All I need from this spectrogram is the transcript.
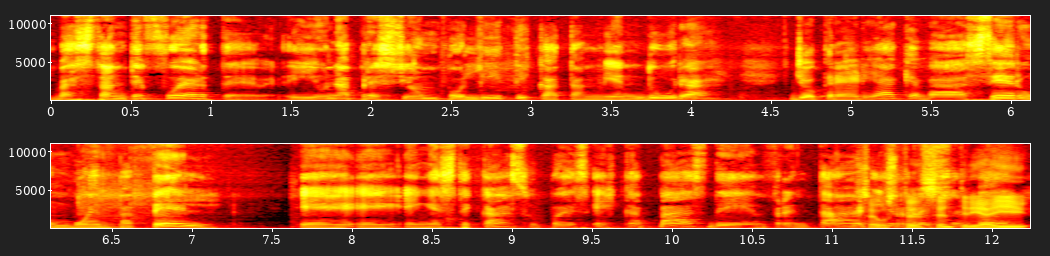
bastante fuerte y una presión política también dura, yo creería que va a hacer un buen papel eh, en, este caso, pues es capaz de enfrentar. O sea, usted sentiría ahí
